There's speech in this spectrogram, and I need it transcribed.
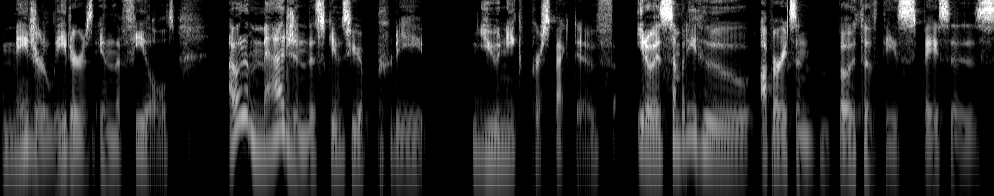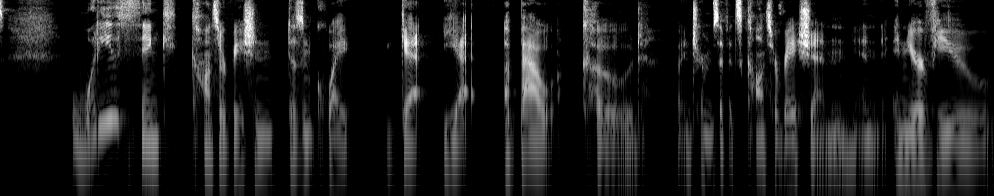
major leaders in the field. I would imagine this gives you a pretty unique perspective. You know, as somebody who operates in both of these spaces, what do you think conservation doesn't quite get yet about code in terms of its conservation? And in your view,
